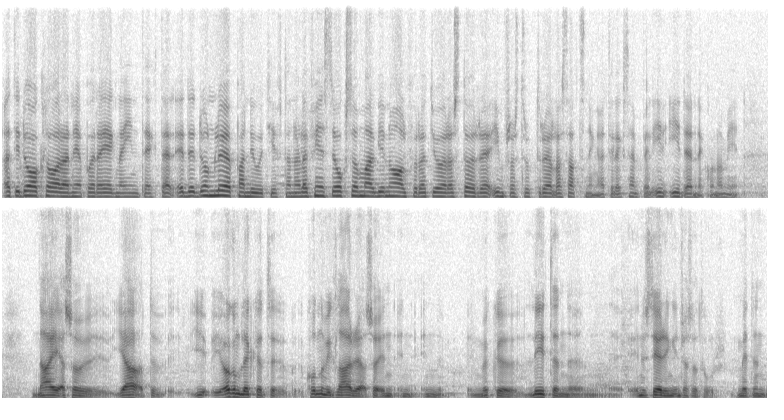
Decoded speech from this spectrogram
att idag klarar ni på era egna intäkter, är det de löpande utgifterna eller finns det också marginal för att göra större infrastrukturella satsningar till exempel i, i den ekonomin? Nej, alltså ja, i, i ögonblicket kunde vi klara alltså en en en en mycket liten uh, investering i infrastruktur med den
